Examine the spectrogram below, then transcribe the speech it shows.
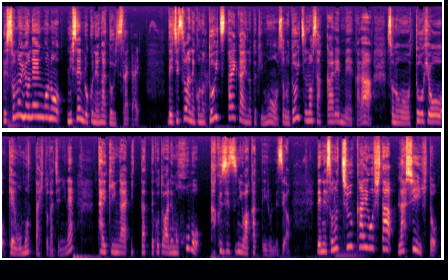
でその4年後の2006年がドイツ大会。で実はねこのドイツ大会の時もそのドイツのサッカー連盟からその投票権を持った人たちにね大金がいったってことはねもうほぼ確実に分かっているんですよ。でねその仲介をしたらしい人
